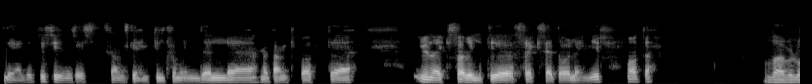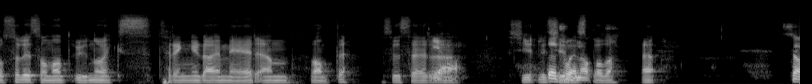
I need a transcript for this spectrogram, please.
ble det til syvende og sist ganske enkelt for min del, eh, med tanke på at UnoX Uno X var villig til å strekke seg et år lenger. på en måte. Og Det er vel også litt sånn at Uno X trenger deg mer enn Vanti, hvis vi ser ja, uh, litt kynisk på det. Ja. Så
